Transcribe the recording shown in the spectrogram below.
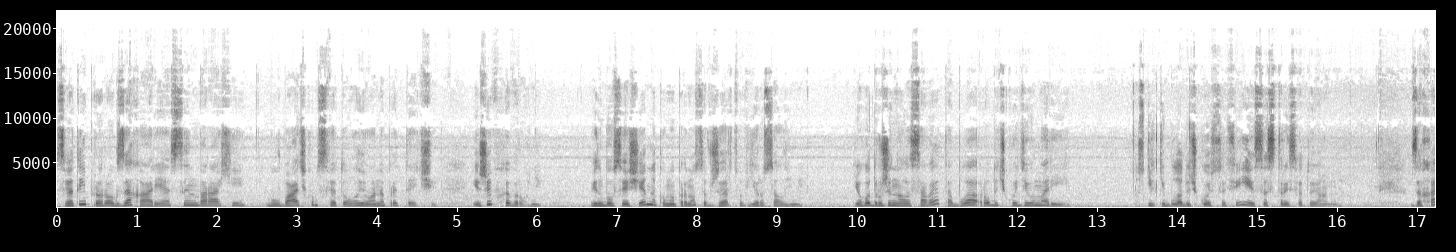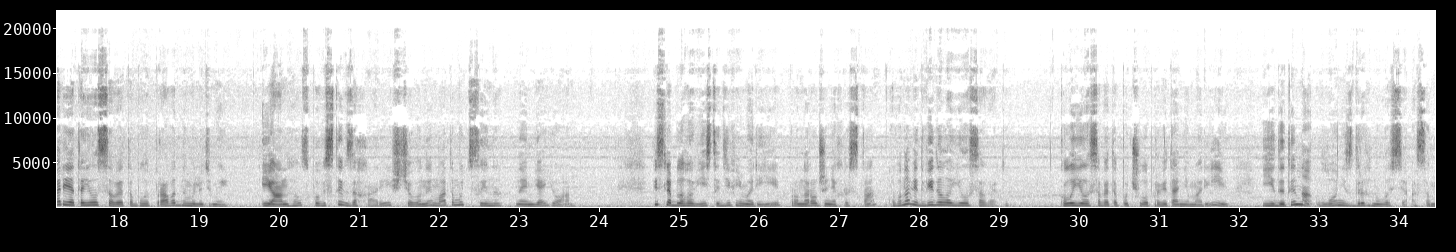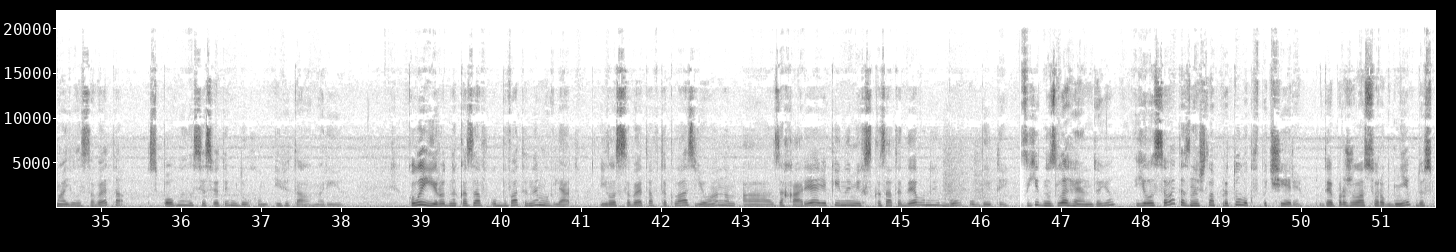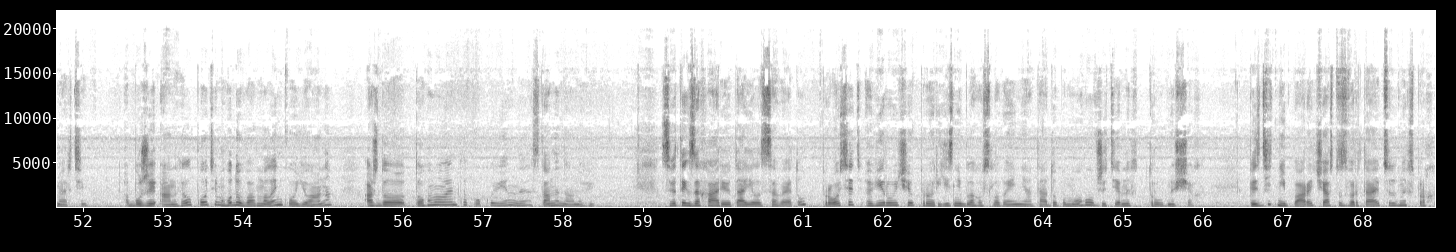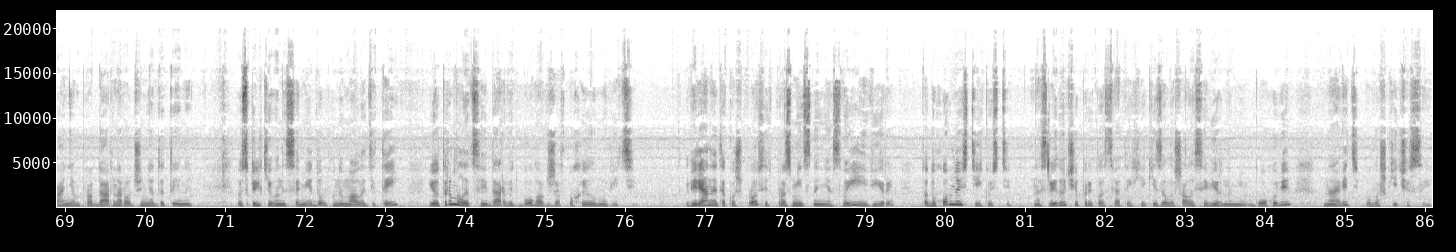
Святий пророк Захарія, син Варахії, був батьком святого Іоанна Предтечі і жив в Хевроні. Він був священником і приносив жертви в Єрусалимі. Його дружина Лисавета була родичкою Діви Марії, оскільки була дочкою Софії, і сестри Святої Анни. Захарія та Єлисавета були праведними людьми, і ангел сповістив Захарії, що вони матимуть сина на ім'я Йоанн. Після благовістя Діві Марії про народження Христа вона відвідала Єлисавету. Коли Єлисавета почула привітання Марії, її дитина в лоні здригнулася, а сама Єлисавета сповнилася Святим Духом і вітала Марію. Коли Ірод наказав убивати немовлят, Єлисавета втекла з Йоанном, а Захарія, який не міг сказати, де вони, був убитий. Згідно з легендою, Єлисавета знайшла притулок в печері, де прожила 40 днів до смерті. А Божий ангел потім годував маленького Йоанна аж до того моменту, поки він не стане на ноги. Святих Захарію та Єлисавету просять віруючи про різні благословення та допомогу в життєвих труднощах. Бездітні пари часто звертаються до них з проханням про дар народження дитини, оскільки вони самі довго не мали дітей і отримали цей дар від Бога вже в похилому віці. Віряни також просять про зміцнення своєї віри та духовної стійкості, наслідуючи приклад святих, які залишалися вірними Богові навіть у важкі часи.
